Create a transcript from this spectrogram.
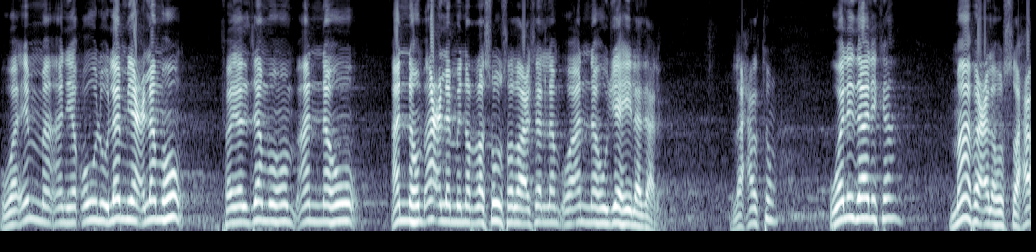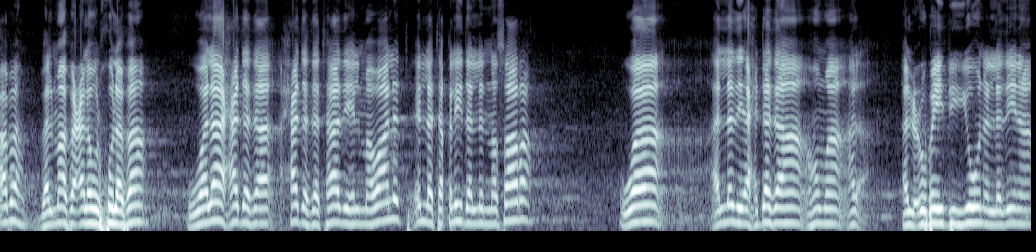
وإما أن يقولوا لم يعلمه فيلزمهم أنه أنهم أعلم من الرسول صلى الله عليه وسلم وأنه جهل ذلك. لاحظتم؟ ولذلك ما فعله الصحابة بل ما فعله الخلفاء ولا حدث حدثت هذه الموالد إلا تقليدا للنصارى والذي أحدثها هما العبيديون الذين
